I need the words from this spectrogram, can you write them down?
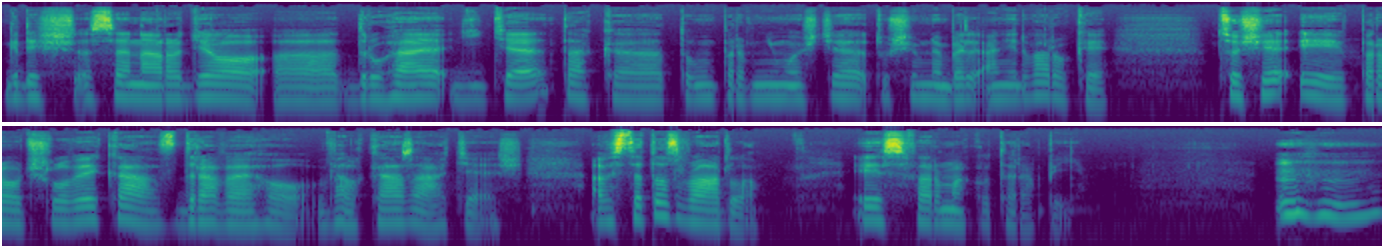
když se narodilo uh, druhé dítě, tak uh, tomu prvnímu ještě tuším nebyly ani dva roky, což je i pro člověka zdravého velká zátěž. A vy jste to zvládla i s farmakoterapií. Mhm.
